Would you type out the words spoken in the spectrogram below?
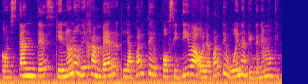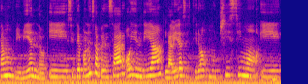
constantes que no nos dejan ver la parte positiva o la parte buena que tenemos que estamos viviendo. Y si te pones a pensar, hoy en día la vida se estiró muchísimo y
